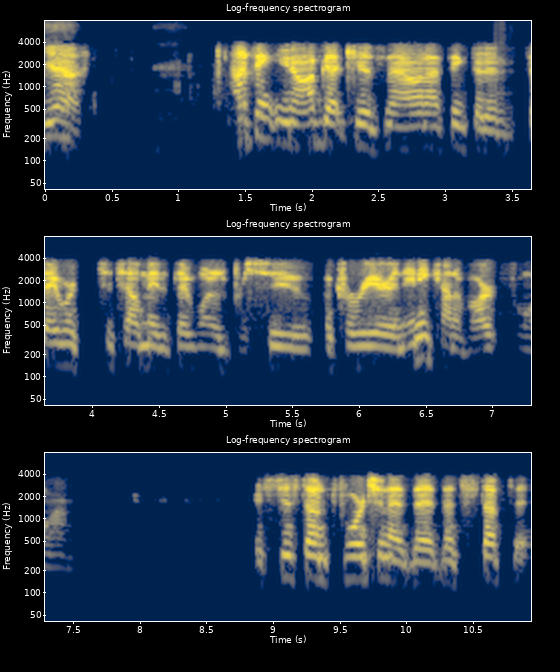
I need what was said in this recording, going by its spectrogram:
Yeah. I think, you know, I've got kids now, and I think that if they were to tell me that they wanted to pursue a career in any kind of art form, it's just unfortunate that that's stuff that,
